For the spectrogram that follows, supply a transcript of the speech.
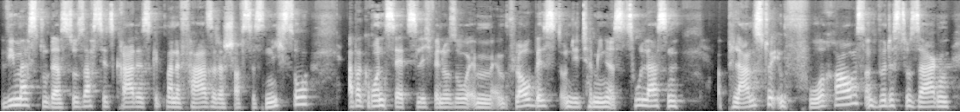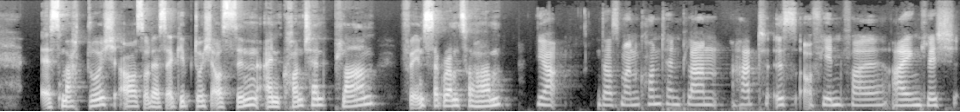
Wie machst du das? Du sagst jetzt gerade, es gibt mal eine Phase, da schaffst du es nicht so. Aber grundsätzlich, wenn du so im, im Flow bist und die Termine es zulassen, planst du im Voraus und würdest du sagen, es macht durchaus oder es ergibt durchaus Sinn, einen Contentplan für Instagram zu haben? Ja, dass man einen Contentplan hat, ist auf jeden Fall eigentlich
